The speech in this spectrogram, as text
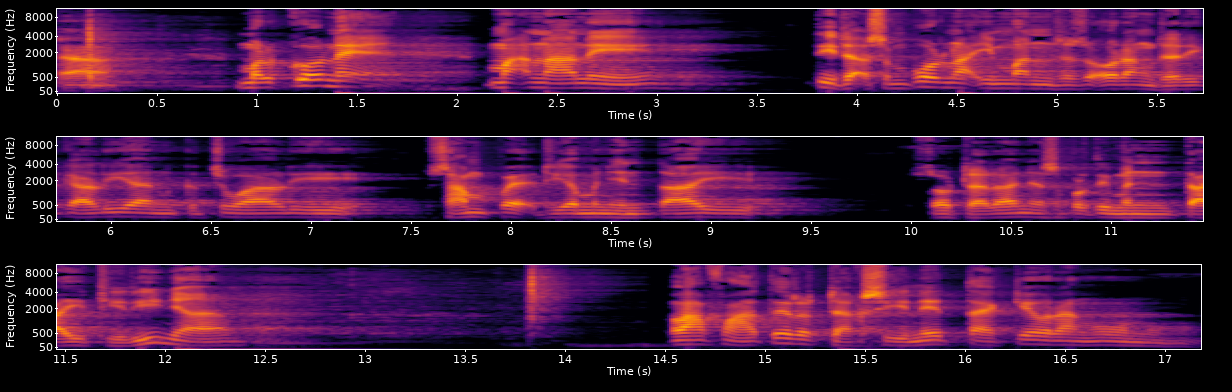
Ya. Mergo nek maknane tidak sempurna iman seseorang dari kalian kecuali sampai dia menyintai saudaranya seperti menyintai dirinya. Lafate redaksine teke ora ngono.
